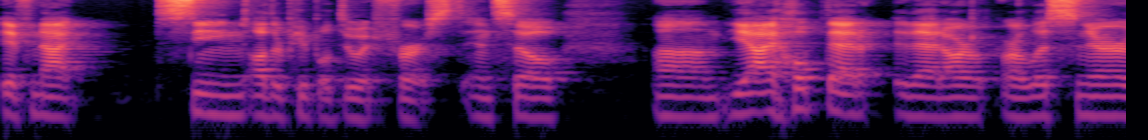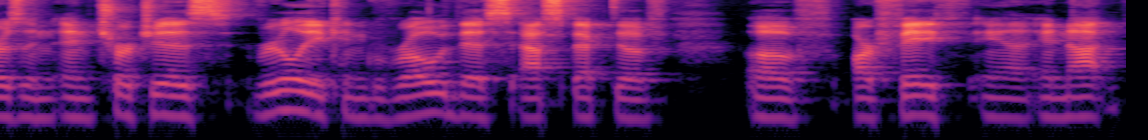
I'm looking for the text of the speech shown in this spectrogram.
if not seeing other people do it first. And so, um, yeah, I hope that that our, our listeners and, and churches really can grow this aspect of of our faith and, and not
